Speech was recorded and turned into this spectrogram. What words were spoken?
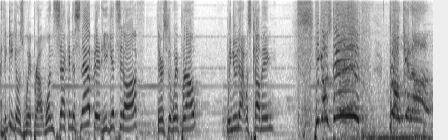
I think he goes whip route. One second to snap it. He gets it off. There's the whip route. We knew that was coming. He goes deep! Broken up!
